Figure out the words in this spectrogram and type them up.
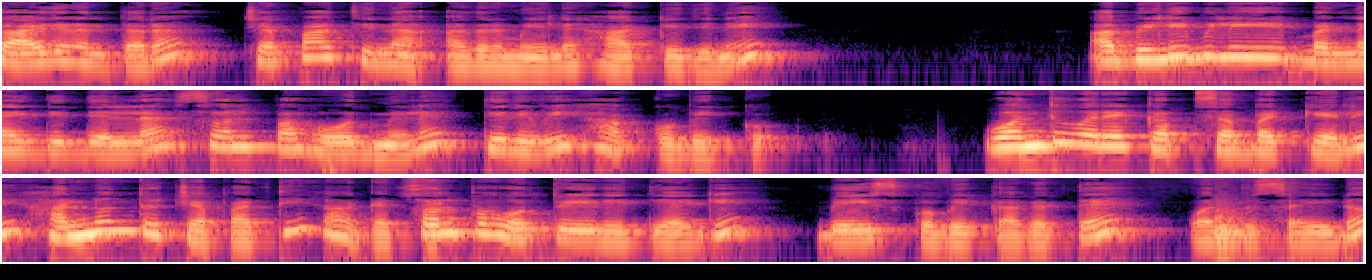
ಕಾಯ್ದ ನಂತರ ಚಪಾತಿನ ಅದರ ಮೇಲೆ ಹಾಕಿದ್ದೀನಿ. ಆ ಬಿಳಿ ಬಿಳಿ ಬಣ್ಣ ಇದ್ದಿದ್ದೆಲ್ಲ ಸ್ವಲ್ಪ ಹೋದ್ಮೇಲೆ ತಿರುವಿ ಹಾಕ್ಕೋಬೇಕು. ಒಂದೂವರೆ ಕಪ್ ಸಬ್ಬಕ್ಕಿಯಲ್ಲಿ ಹನ್ನೊಂದು ಚಪಾತಿ ಆಗತ್ತೆ. ಸ್ವಲ್ಪ ಹೊತ್ತು ಈ ರೀತಿಯಾಗಿ ಬೇಯಿಸ್ಕೋಬೇಕಾಗತ್ತೆ ಒಂದು ಸೈಡು.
